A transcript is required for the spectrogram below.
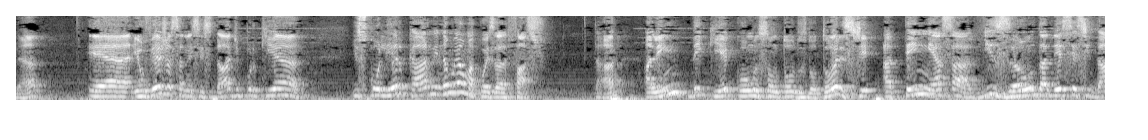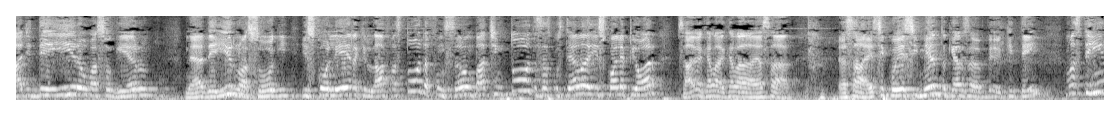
né? É, eu vejo essa necessidade porque escolher carne não é uma coisa fácil, tá? Além de que, como são todos doutores, tem essa visão da necessidade de ir ao açougueiro, né, de ir no açougue, escolher aquilo lá, faz toda a função, bate em todas as costelas e escolhe a pior, sabe? Aquela, aquela, essa, essa, esse conhecimento que, essa, que tem. Mas tem,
